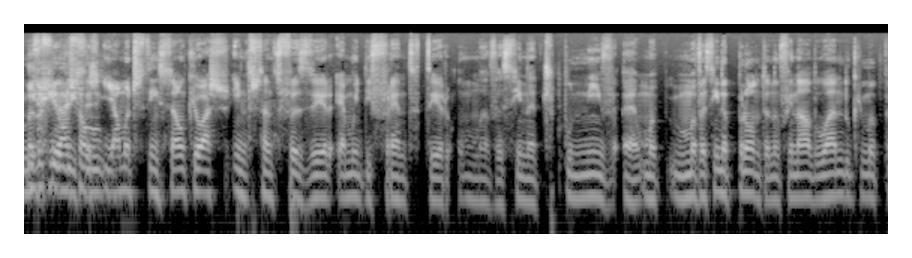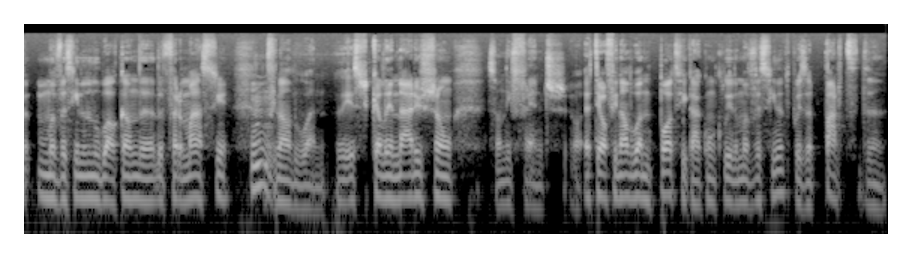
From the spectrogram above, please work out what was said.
Mas e, realistas. são. e há uma distinção que eu acho interessante fazer. É muito diferente ter uma vacina disponível, eh, uma, uma vacina pronta no final do ano do que uma, uma vacina no balcão da, da farmácia Hum. no final do ano. Esses calendários são, são diferentes. Até ao final do ano pode ficar concluída uma vacina, depois a parte da,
